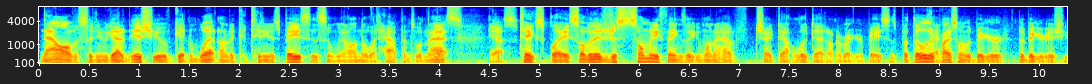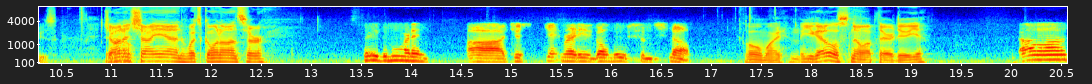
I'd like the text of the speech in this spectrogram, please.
Now all of a sudden you've got an issue of getting wet on a continuous basis, and we all know what happens when that Yes, yes. takes place. So I mean, there's just so many things that you want to have checked out and looked at on a regular basis. But those are probably some of the bigger the bigger issues. John Yeah. and Cheyenne, what's going on, sir? Hey, good morning. Uh, just getting ready to go move some snow. Oh my! You got a little snow up there, do you? Uh,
